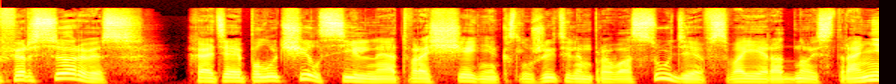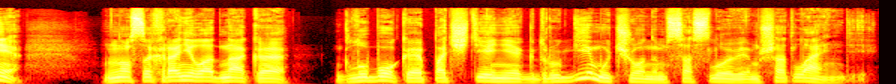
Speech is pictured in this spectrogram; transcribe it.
Ферсервис, хотя и получил сильное отвращение к служителям правосудия в своей родной стране, но сохранил, однако, глубокое почтение к другим ученым сословиям Шотландии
